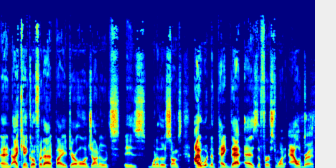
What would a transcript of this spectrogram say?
And I can't go for that by Daryl Hall and John Oates is one of those songs. I wouldn't have pegged that as the first one out Right.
